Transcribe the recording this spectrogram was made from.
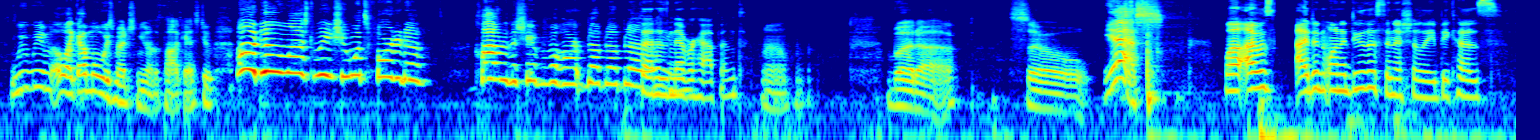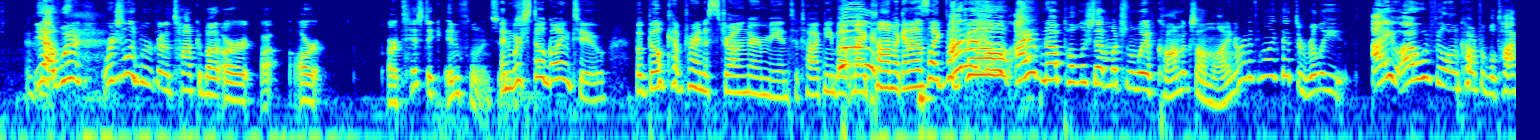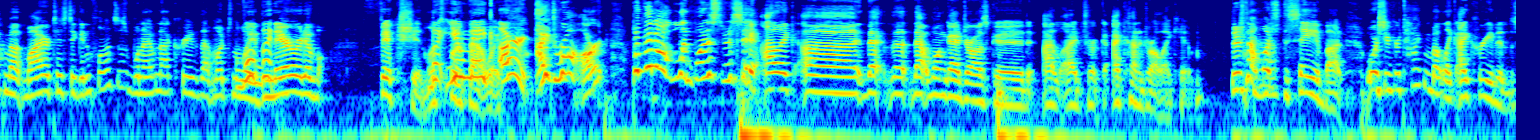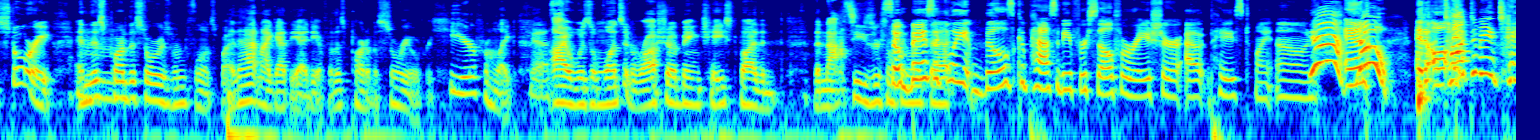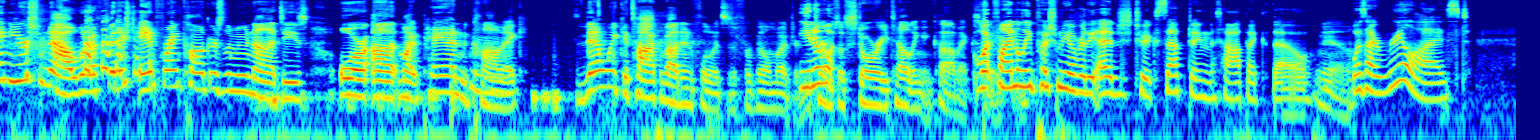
We, we like I'm always mentioning you on the podcast too. Oh, Dylan, last week she once farted a cloud in the shape of a heart. Blah blah blah. that has never happened. Well, but uh, so yes, Well, I was I didn't want to do this initially because yeah. We're originally we were going to talk about our our, our artistic influences, and we're still going to, but Bill kept trying to strong arm me into talking about my comic and I was like, "But I Bill, don't. I have not published that much in the way of comics online or anything like that to really. I I would feel uncomfortable talking about my artistic influences when I have not created that much in the way Well, of narrative fiction. Let's but put you it that make way. art. I draw art, but then I'll like what is to say? I like uh that that, that one guy draws good. I I, draw, I kind of draw like him. There's not Uh-huh. much to say about it. Whereas if you're talking about like I created a story and Mm. this part of the story was influenced by that, and I got the idea for this part of a story over here from like Yes. I was once in Russia being chased by the the Nazis or So something. like that. So basically, Bill's capacity for self erasure outpaced my own. Yeah, and no. it all- Talk to me in ten years from now when I've finished Anne Frank conquers the Moon Nazis or uh, my Pan Hmm. comic. Then we could talk about influences for Bill Mudron You in know terms what- of storytelling and comics. What maybe. finally pushed me over the edge to accepting the topic, though, Yeah. was I realized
